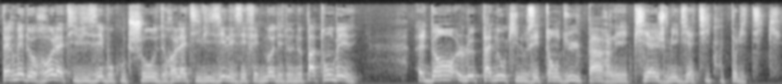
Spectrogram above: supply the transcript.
permet de relativiser beaucoup de choses, de relativiser les effets de mode et de ne pas tomber dans le panneau qui nous est tendu par les pièges médiatiques ou politiques.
